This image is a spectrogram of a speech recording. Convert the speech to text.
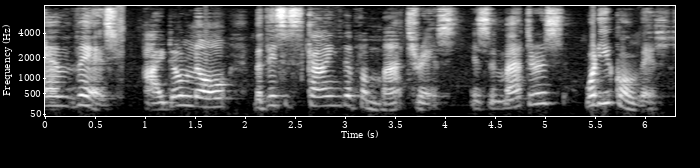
and this? I don't know, but this is kind of a mattress. Is it mattress? What do you call this?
